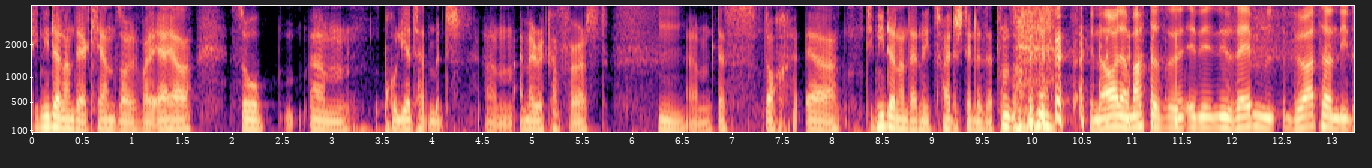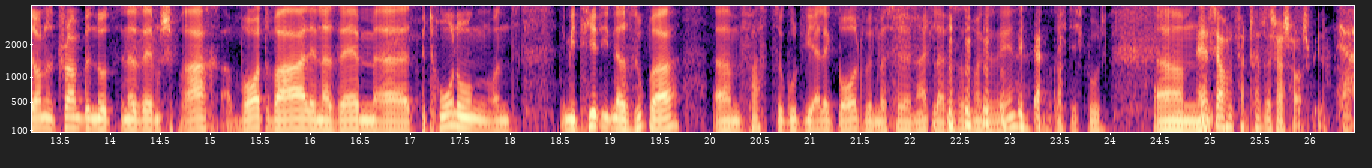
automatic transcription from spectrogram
die Niederlande erklären soll, weil er ja so ähm, poliert hat mit ähm, America First, Mhm. ähm, dass doch er die Niederlande an die zweite Stelle setzen soll. Genau, der macht das in, in, in denselben Wörtern, die Donald Trump benutzt, in derselben Sprachwortwahl, in derselben äh, Betonung und imitiert ihn da super. Ähm, fast so gut wie Alec Baldwin bei Saturday Night Live. Hast du das mal gesehen? Richtig gut. Ähm, er ist ja auch ein fantastischer Schauspieler. ja,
